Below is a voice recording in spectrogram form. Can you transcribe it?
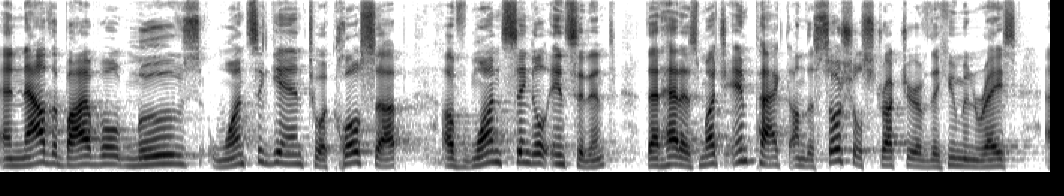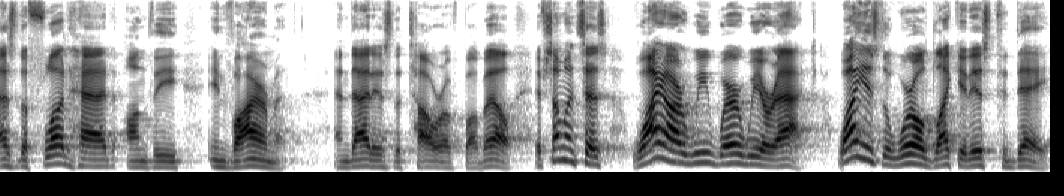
And now the Bible moves once again to a close-up of one single incident that had as much impact on the social structure of the human race as the flood had on the environment, and that is the Tower of Babel. If someone says, why are we where we are at? Why is the world like it is today?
